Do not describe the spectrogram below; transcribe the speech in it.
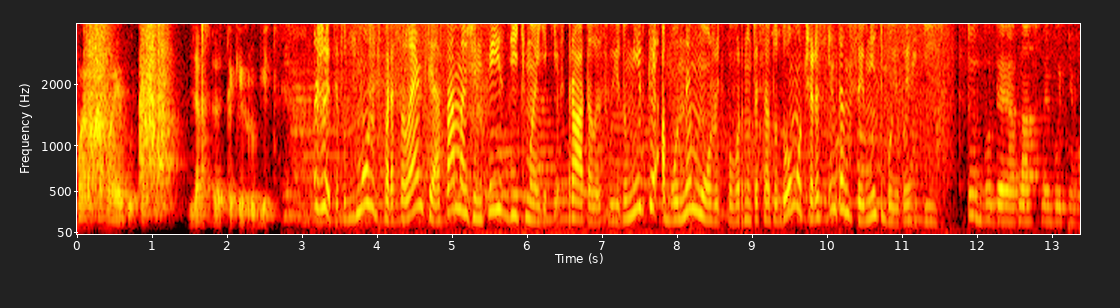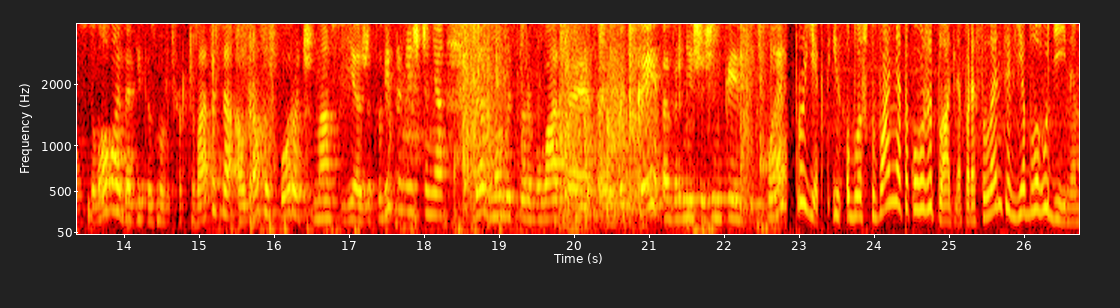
Марка має бути для е, таких робіт. Жити тут зможуть переселенці, а саме жінки із дітьми, які втратили свої домівки або не можуть повернутися додому через інтенсивність бойових дій. Тут буде в нас в майбутньому столова, де діти зможуть харчуватися. А одразу ж поруч у нас є житлові приміщення, де зможуть перебувати е, батьки, е, верніше жінки з дітьми. Проєкт із облаштування такого житла для переселенців є благодійним.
